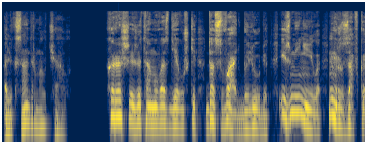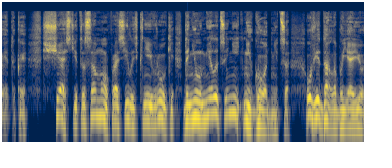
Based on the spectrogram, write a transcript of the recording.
Александр молчал. Хороши же там у вас девушки, до свадьбы любят. Изменила, мерзавка этакая. Счастье-то само просилось к ней в руки, да не умела ценить негодница. Увидала бы я ее,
